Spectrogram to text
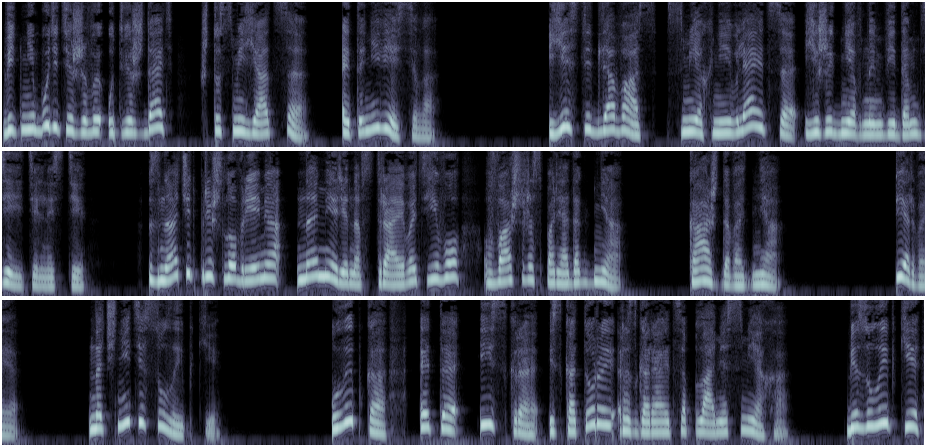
Ведь не будете же вы утверждать, что смеяться это не весело. Если для вас смех не является ежедневным видом деятельности, значит пришло время намеренно встраивать его в ваш распорядок дня, каждого дня. Первое. Начните с улыбки. Улыбка это искра, из которой разгорается пламя смеха. Без улыбки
